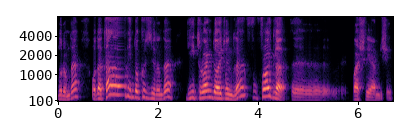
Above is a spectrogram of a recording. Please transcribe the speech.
durumda. O da ta 1900 yılında Detroit Deutung'la, Freud'la e, başlayan bir şey.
